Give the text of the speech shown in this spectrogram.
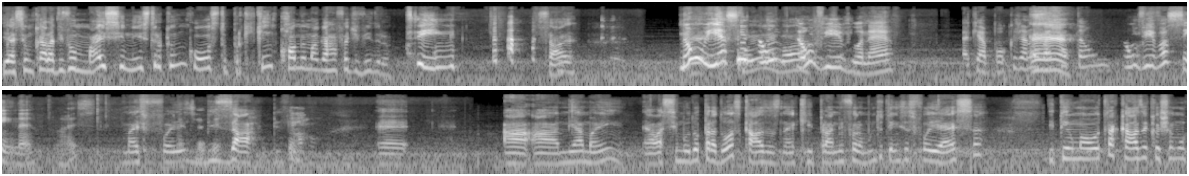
ia ser um cara vivo mais sinistro que um encosto. Porque quem come uma garrafa de vidro, Sim. sabe? Não ia ser tão, negócio- tão vivo, né? Daqui a pouco já não vai É. estar tão, tão vivo assim, né? Mas. Mas foi Vai bizarro, bizarro. É, a, a minha mãe, ela se mudou pra duas casas, né? Que pra mim foram muito tensas. Foi essa. E tem uma outra casa que eu chamo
